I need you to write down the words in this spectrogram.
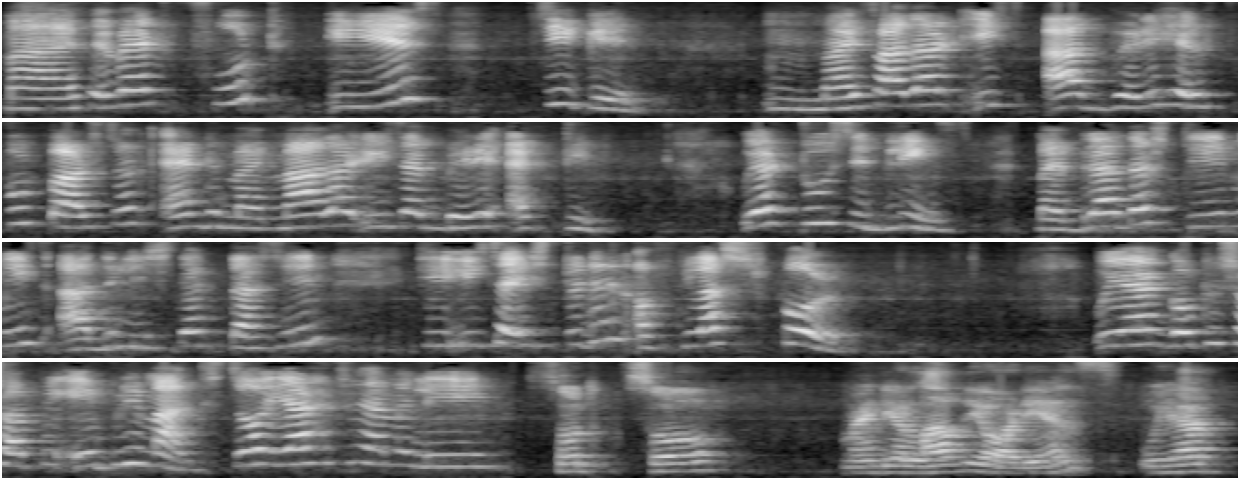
My favorite food is chicken. My father is a very helpful person and my mother is a very active. We are two siblings. My brother's name is Adil Ishaq Tasin. He is a student of class 4. We are go to shopping every month. So yeah, family. So, so, my dear lovely audience, we have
